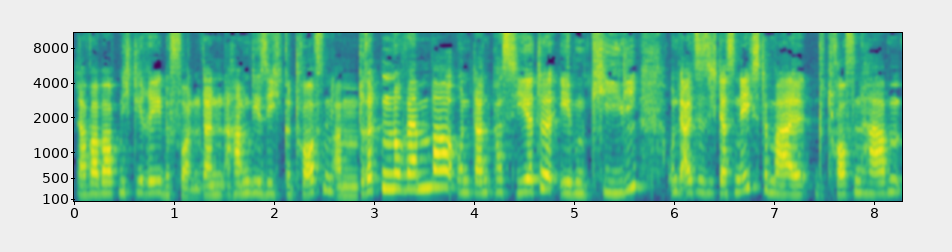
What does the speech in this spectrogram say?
Da war überhaupt nicht die Rede von. Dann haben die sich getroffen am 3. November und dann passierte eben Kiel. Und als sie sich das nächste Mal getroffen haben,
